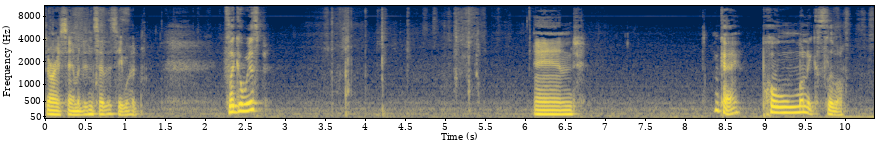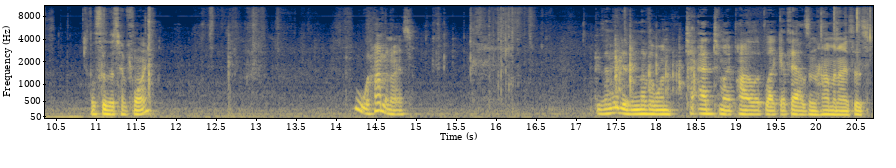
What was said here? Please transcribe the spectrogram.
Don't worry, Sam, I didn't say the C word. Flicker Wisp. And... Okay, Pulmonic Sliver. All slivers have flying. Ooh, Harmonize. Because I needed another one to add to my pile of like a thousand harmonizers.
